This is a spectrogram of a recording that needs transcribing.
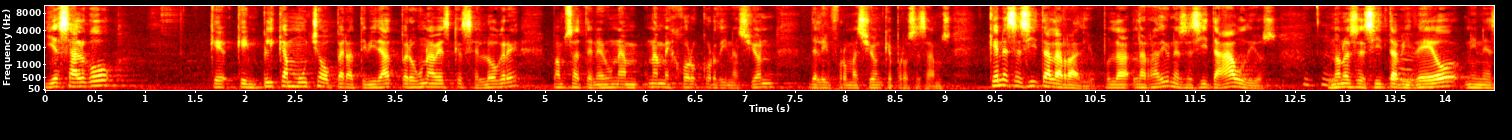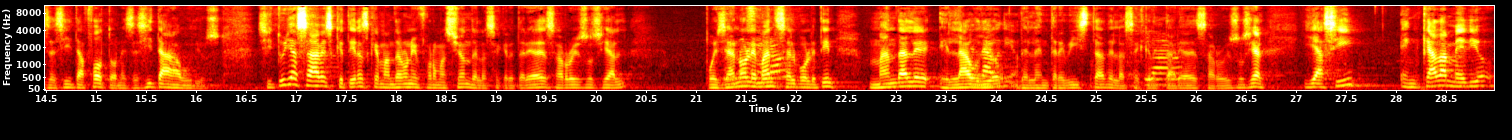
Y es algo que, que implica mucha operatividad, pero una vez que se logre, vamos a tener una, mejor coordinación de la información que procesamos. ¿Qué necesita la radio? Pues la, radio necesita audios, no necesita video ni necesita foto, necesita audios. Si tú ya sabes que tienes que mandar una información de la Secretaría de Desarrollo Social, pues ya no le mandes el boletín, mándale el audio, de la entrevista de la Secretaría de Desarrollo Social. Y así, en cada medio,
